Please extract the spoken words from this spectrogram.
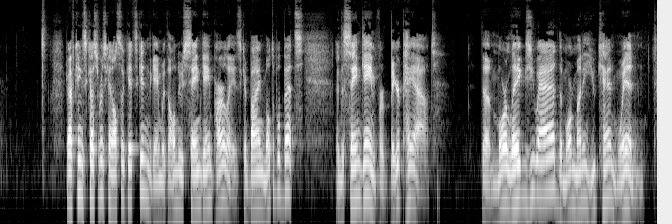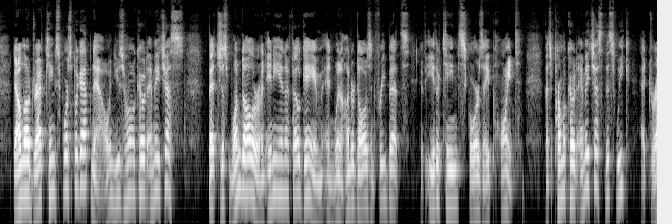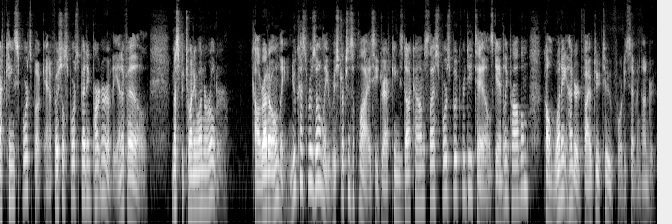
DraftKings customers can also get skin in the game with all new same game parlays. Combine multiple bets in the same game for bigger payout. The more legs you add, the more money you can win. Download DraftKings Sportsbook app now and use promo code MHS. Bet just $1 on any NFL game and win $100 in free bets if either team scores a point. That's promo code MHS this week at DraftKings Sportsbook, an official sports betting partner of the NFL. Must be 21 or older. Colorado only. New customers only. Restrictions apply. See DraftKings.com slash sportsbook for details. Gambling problem? Call 1-800-522-4700.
